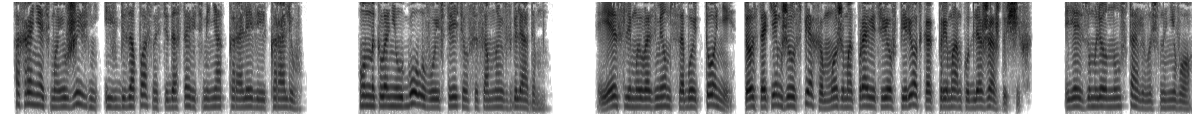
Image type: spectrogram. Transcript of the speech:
— охранять мою жизнь и в безопасности доставить меня к королеве и королю. Он наклонил голову и встретился со мной взглядом. «Если мы возьмем с собой Тони, то с таким же успехом можем отправить ее вперед, как приманку для жаждущих». Я изумленно уставилась на него.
